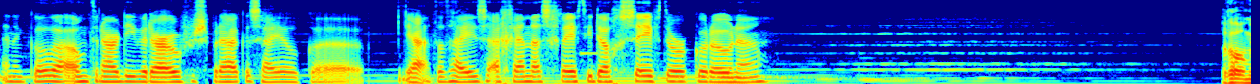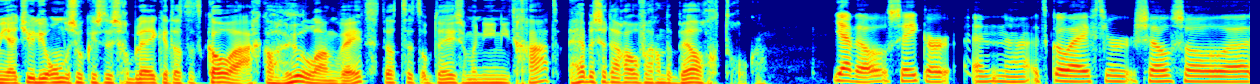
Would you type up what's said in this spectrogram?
En een COA-ambtenaar die we daarover spraken zei ook uh, ja, dat hij zijn agenda schreef die dag safe door corona. Romy, uit jullie onderzoek is dus gebleken dat het COA eigenlijk al heel lang weet dat het op deze manier niet gaat. Hebben ze daarover aan de bel getrokken? Jawel, zeker. En uh, het COA heeft er zelfs al uh,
